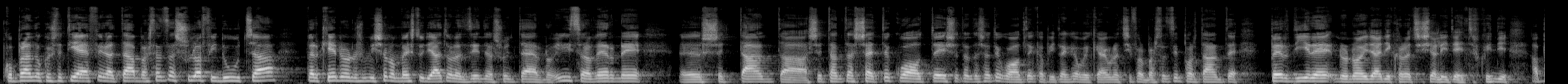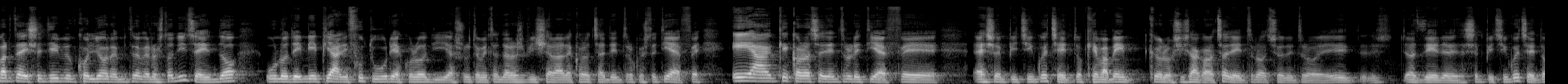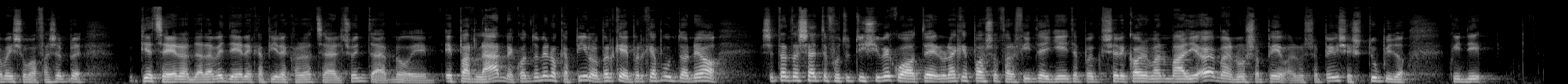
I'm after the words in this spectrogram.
comprando questo ETF in realtà abbastanza sulla fiducia perché non mi sono mai studiato l'azienda al suo interno. Inizio ad averne eh, 70, 77 quote, 77 quote capite anche voi che è una cifra abbastanza importante per dire non ho idea di cosa ci sia lì dentro. Quindi a parte sentirmi un coglione mentre ve lo sto dicendo, uno dei miei piani futuri è quello di assolutamente andare a sviscerare cosa c'è dentro questo ETF e anche cosa c'è dentro l'ETF S&P 500 che va bene, quello si sa cosa c'è dentro, c'è dentro le aziende S&P 500, ma insomma fa sempre piacere andare a vedere, capire cosa c'è al suo interno e, e parlarne, quantomeno capirlo. Perché? Perché appunto ne ho 77 fottutissime quote, non è che posso far finta di niente, poi se le cose vanno male, eh, ma non sapevo, non sapevi, sei stupido. Quindi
